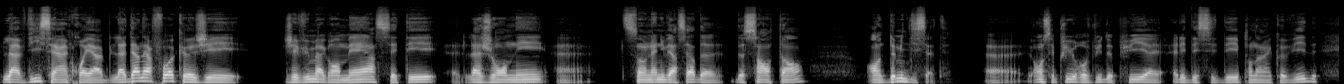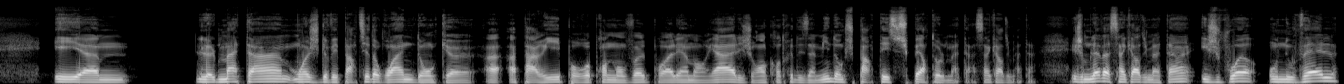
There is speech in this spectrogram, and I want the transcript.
la vie, c'est incroyable. La dernière fois que j'ai, j'ai vu ma grand-mère, c'était la journée, euh, son anniversaire de, de 100 ans en 2017. Euh, on s'est plus revu depuis. Elle, elle, est décédée pendant la COVID. Et euh, le matin, moi, je devais partir de Rouen, donc euh, à, à, Paris, pour reprendre mon vol pour aller à Montréal. Et je rencontrais des amis. Donc, je partais super tôt le matin, 5 heures du matin. Et je me lève à 5 heures du matin et je vois aux nouvelles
